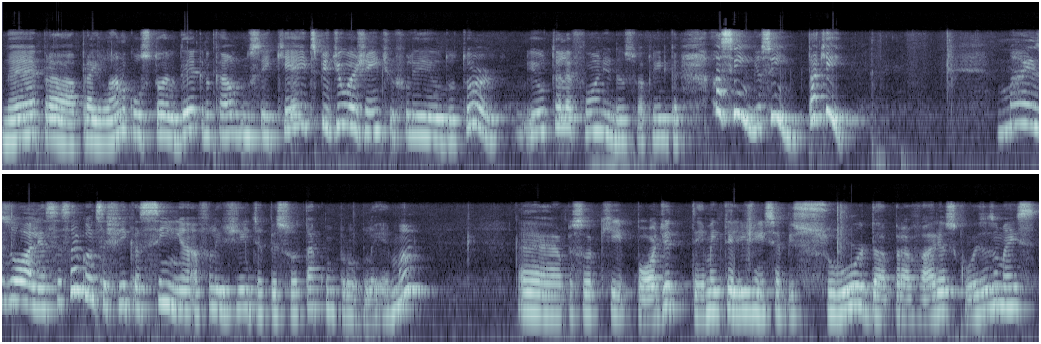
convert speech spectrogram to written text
né, pra, ir lá no consultório dele, no carro, não sei o que, e despediu a gente. Eu falei, o doutor, e o telefone da sua clínica? Assim, assim, tá aqui. Mas olha, você sabe quando você fica assim? Eu falei, gente, a pessoa tá com problema. É uma pessoa que pode ter uma inteligência absurda para várias coisas, mas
